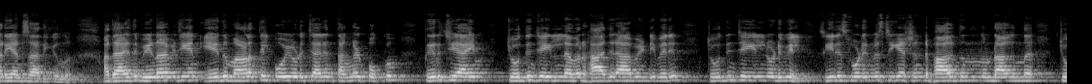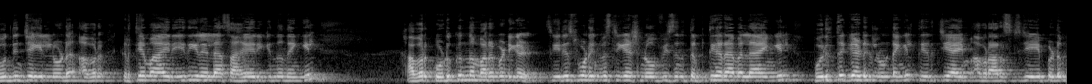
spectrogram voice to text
അറിയാൻ സാധിക്കുന്നു. അതായത് വീണ വിജയൻ ഏത് മാളത്തിൽ പോയി ഒളിച്ചാലും തങ്ങൾ പൊക്കും. തീർച്ചയായും ചോദ്യം ചെയ്യലിന് അവർ ഹാജരാവേണ്ടി വരും. ചോദ്യം ചെയ്യലിനൊടുവിൽ സീരിയസ് ഫോഡ് ഇൻവെസ്റ്റിഗേഷന്റെ ഭാഗത്തു നിന്നുണ്ടാകുന്ന ചോദ്യം ചെയ്യലിനോട് അവർ കൃത്യമായ രീതിയിലല്ല സഹകരിക്കുന്നതെങ്കിൽ അവർ കൊടുക്കുന്ന മറുപടികൾ സീരിയസ് ബോർഡ് ഇൻവെസ്റ്റിഗേഷൻ ഓഫീസിന് തൃപ്തികരമല്ല എങ്കിൽ പൊരുത്തക്കേടുകൾ ഉണ്ടെങ്കിൽ തീർച്ചയായും അവർ അറസ്റ്റ് ചെയ്യപ്പെടും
